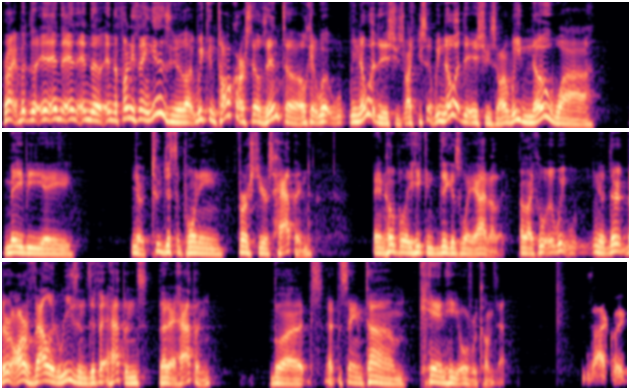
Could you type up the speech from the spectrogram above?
Right, but the and, and and the and the funny thing is, you know, like we can talk ourselves into okay, we know what the issues, like you said, we know what the issues are. We know why maybe a you know two disappointing first years happened and hopefully he can dig his way out of it. Like we, you know, there there are valid reasons if it happens that it happened, but at the same time, can he overcome that? Exactly.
